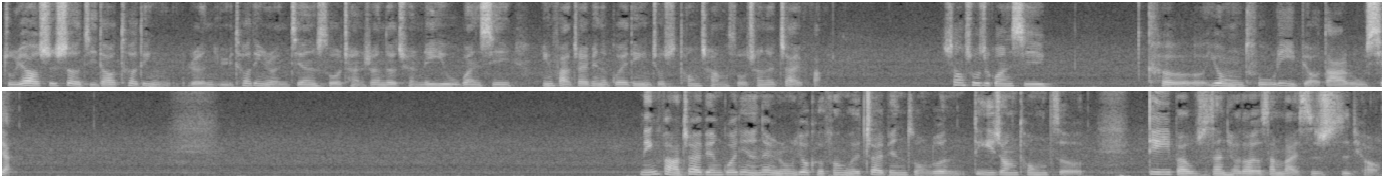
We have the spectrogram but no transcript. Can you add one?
主要是涉及到特定人与特定人间所产生的权利义务关系。民法债编的规定就是通常所称的债法。上述之关系可用图例表达如下。民法债编规定的内容又可分为债编总论第一章通则第一百五十三条到三百四十四条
